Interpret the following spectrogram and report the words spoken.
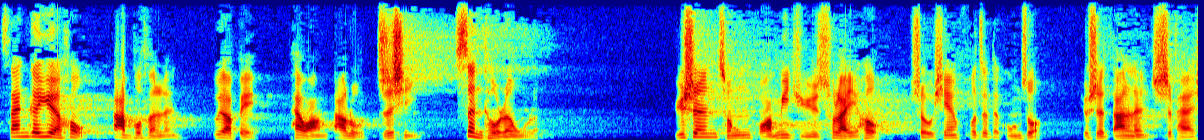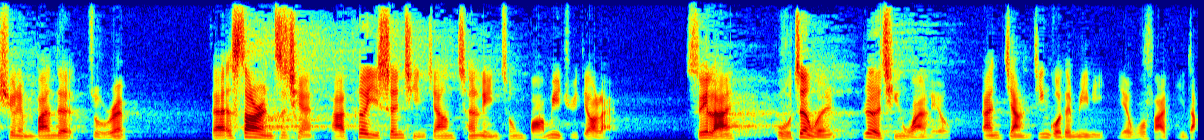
三个月后，大部分人都要被派往大陆执行渗透任务了。余生从保密局出来以后，首先负责的工作就是担任石牌训练班的主任。在上任之前，他特意申请将陈林从保密局调来。虽然古正文热情挽留，但蒋经国的命令也无法抵挡。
